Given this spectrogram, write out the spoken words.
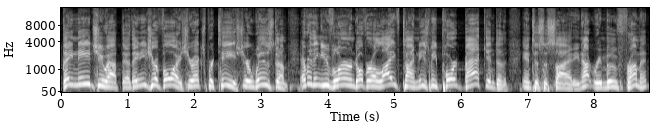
They need you out there. They need your voice, your expertise, your wisdom. Everything you've learned over a lifetime needs to be poured back into, into society, not removed from it.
